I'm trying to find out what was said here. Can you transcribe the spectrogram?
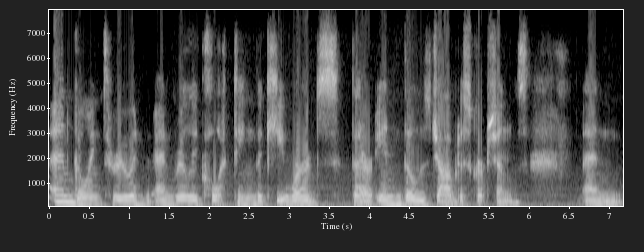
and going through and, and really collecting the keywords that are in those job descriptions. And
